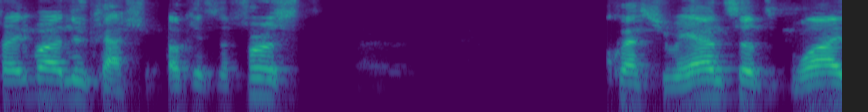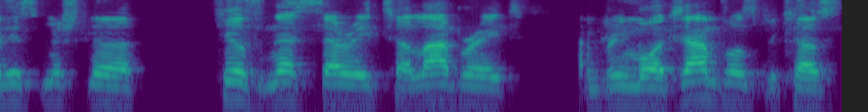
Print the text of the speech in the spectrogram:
bekinuyin. new cash. Okay, so first question we answered why this Mishnah feels necessary to elaborate and bring more examples because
